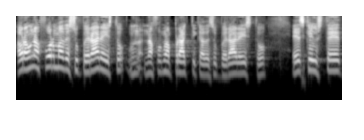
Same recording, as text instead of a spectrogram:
Ahora, una forma de superar esto, una forma práctica de superar esto, es que usted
